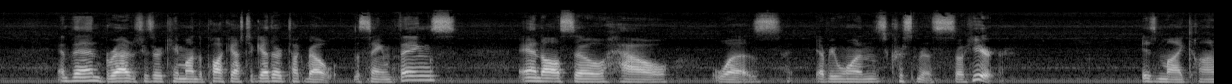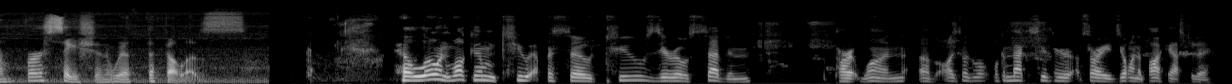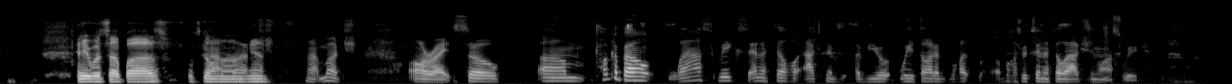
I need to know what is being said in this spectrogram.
And then Brad and Caesar came on the podcast together, to talk about the same things, and also how was everyone's Christmas. So here is my conversation with the fellas. Hello and welcome to episode 207 part one of Oz. Welcome back to your, I'm sorry, Joe on the podcast today. Hey, what's up, Oz? What's going Not on, much. man? Not much. All right. So, um, talk about last week's NFL action of, you. We thought of, of last week's NFL action last week.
